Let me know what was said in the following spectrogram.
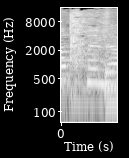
Как ты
